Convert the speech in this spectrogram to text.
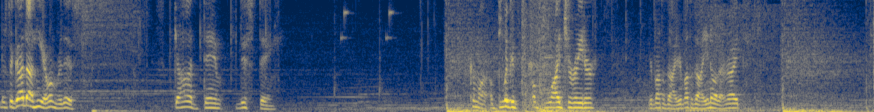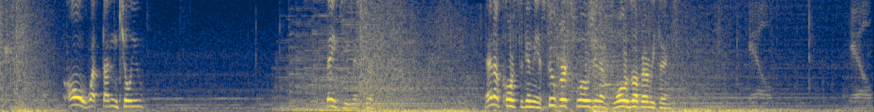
There's a guy down here, I remember this. This goddamn, this thing. Come on, oblig obligerator. You're about to die, you're about to die, you know that, right? Oh, what, that didn't kill you? Thank you, mister. And of course, it's gonna be a super explosion that blows up everything. Kill. Kill.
